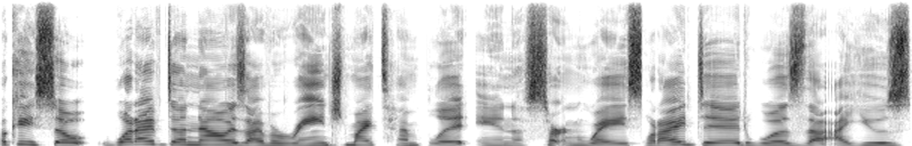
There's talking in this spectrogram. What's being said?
Okay, so what I've done now is I've arranged my template in a certain ways. What I did was that I use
